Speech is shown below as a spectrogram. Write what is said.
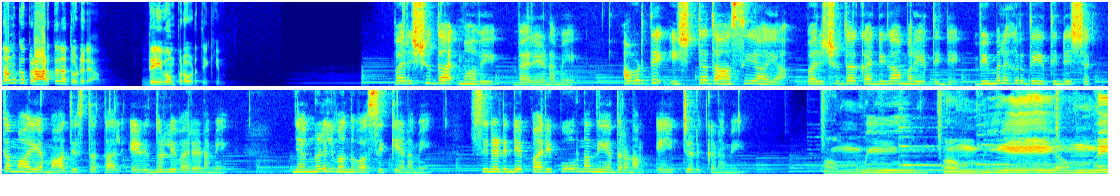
നമുക്ക് പ്രാർത്ഥന തുടരാം. ദൈവം പ്രവർത്തിക്കും. പരിശുദ്ധാത്മാവേ വരയണമേ അവിടുത്തെ ഇഷ്ടദാസിയായ പരിശുദ്ധ കന്യകാമറിയത്തിന്റെ വിമല ഹൃദയത്തിന്റെ ശക്തമായ മാധ്യസ്ഥത്താൽ എഴുന്നള്ളി വരണമേ. ഞങ്ങളിൽ വന്ന് വസിക്കണമേ. സിനഡിന്റെ പരിപൂർണ നിയന്ത്രണം ഏറ്റെടുക്കണമേ. അമ്മേ അമ്മേ അമ്മേ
